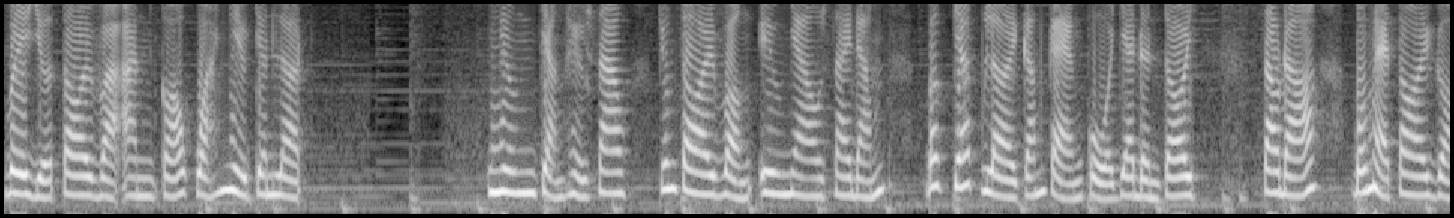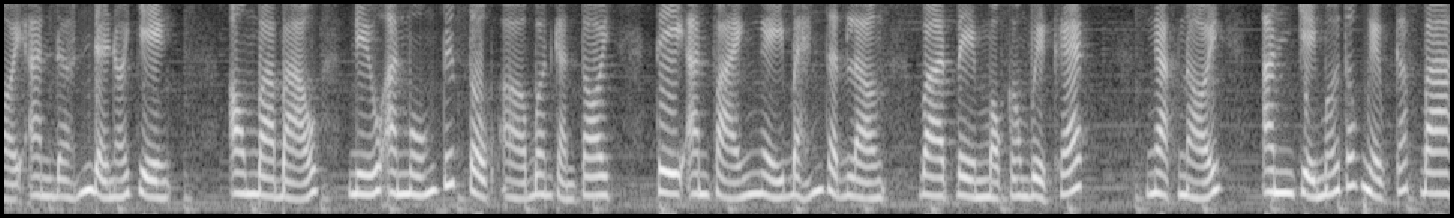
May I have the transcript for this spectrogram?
vì giữa tôi và anh có quá nhiều chênh lệch. Nhưng chẳng hiểu sao, chúng tôi vẫn yêu nhau say đắm, bất chấp lời cấm cản của gia đình tôi. Sau đó, bố mẹ tôi gọi anh đến để nói chuyện. Ông bà bảo nếu anh muốn tiếp tục ở bên cạnh tôi, thì anh phải nghỉ bán thịt lợn và tìm một công việc khác. Ngạc nổi, anh chỉ mới tốt nghiệp cấp 3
